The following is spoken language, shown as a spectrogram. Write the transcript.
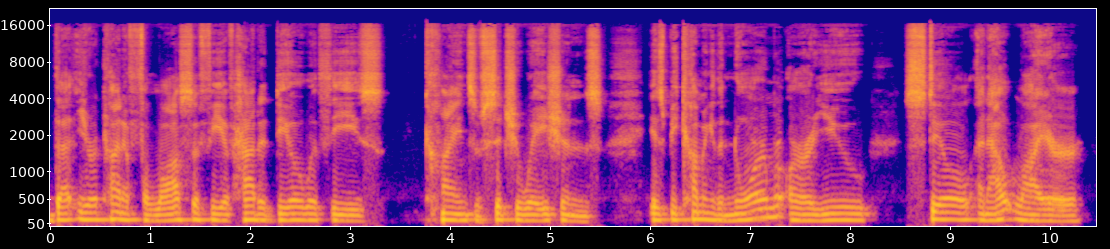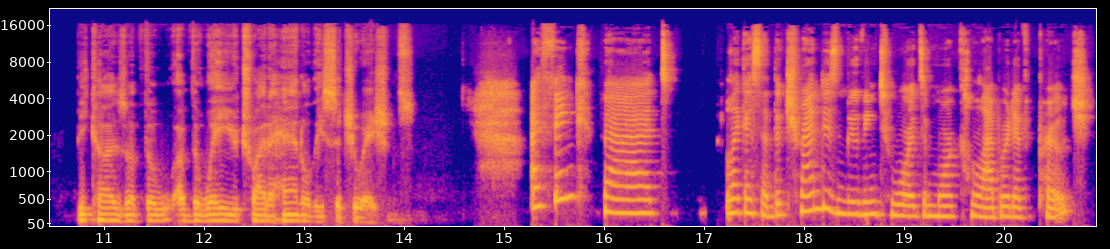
that your kind of philosophy of how to deal with these kinds of situations is becoming the norm, or are you still an outlier because of the of the way you try to handle these situations? I think that, like I said, the trend is moving towards a more collaborative approach.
